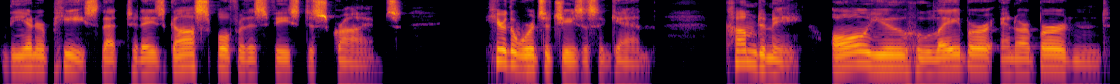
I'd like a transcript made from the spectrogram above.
the inner peace that today's gospel for this feast describes. Hear the words of Jesus again Come to me, all you who labor and are burdened,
